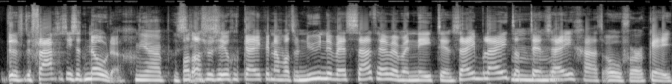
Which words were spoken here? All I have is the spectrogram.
de, de vraag is, is het nodig? Ja, precies. Want als we eens heel goed kijken naar wat er nu in de wet staat. Hè, we hebben een nee-tenzij beleid. Dat Mhm. tenzij gaat over, oké,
